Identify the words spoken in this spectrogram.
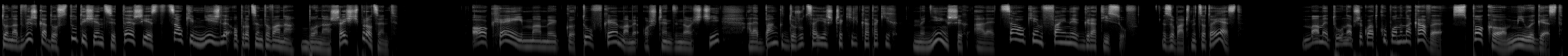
to nadwyżka do 100 tysięcy też jest całkiem nieźle oprocentowana, bo na 6%. Okej, mamy gotówkę, mamy oszczędności, ale bank dorzuca jeszcze kilka takich mniejszych, ale całkiem fajnych gratisów. Zobaczmy, co to jest. Mamy tu na przykład kupon na kawę. Spoko, miły gest.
